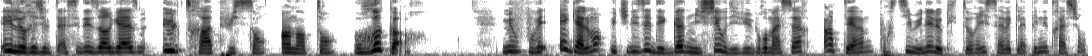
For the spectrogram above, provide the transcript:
Et le résultat c'est des orgasmes ultra puissants en un temps record. Mais vous pouvez également utiliser des godes michés ou des vibromasseurs internes pour stimuler le clitoris avec la pénétration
